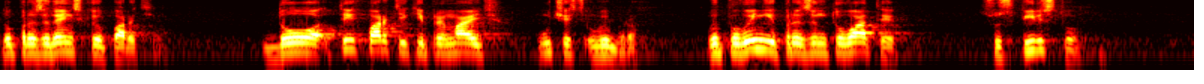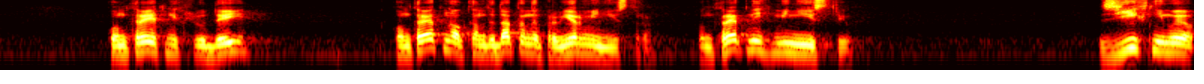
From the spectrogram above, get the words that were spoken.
до президентської партії, до тих партій, які приймають участь у виборах. Ви повинні презентувати суспільству конкретних людей, конкретного кандидата на прем'єр-міністра, конкретних міністрів з їхніми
